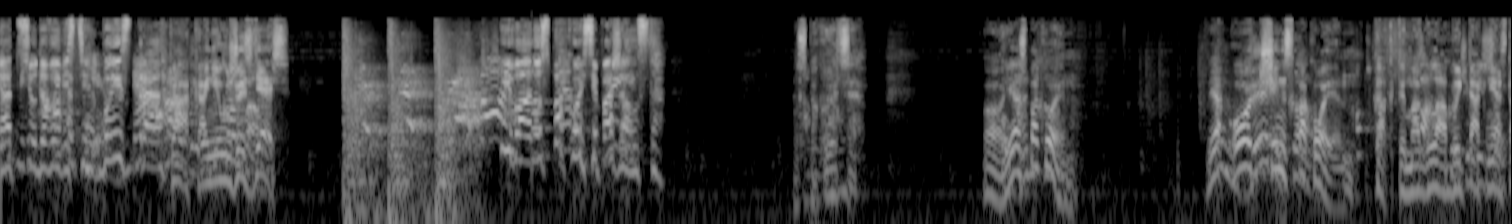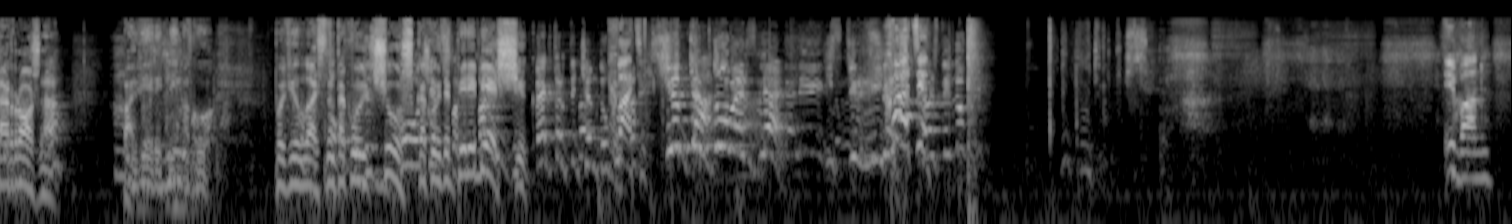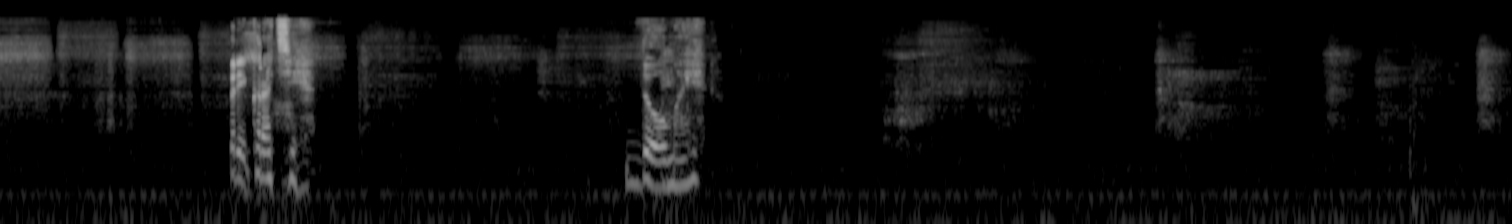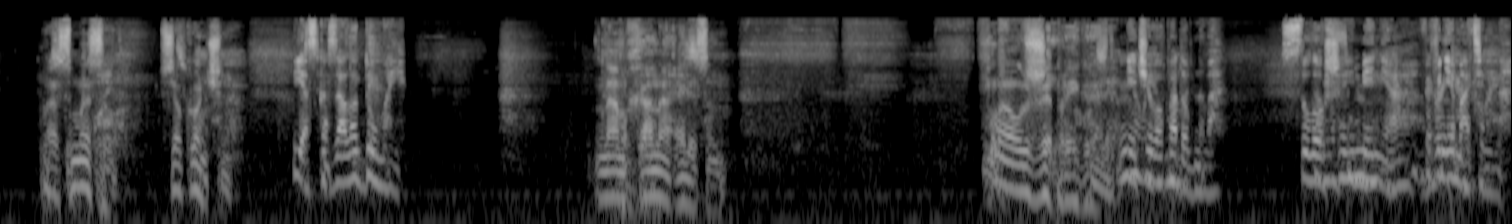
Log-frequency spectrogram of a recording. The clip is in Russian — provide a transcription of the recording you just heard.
отсюда вывести. Быстро! Как, они уже здесь? Иван, успокойся, пожалуйста. Успокоиться? О, я спокоен. Я очень спокоен. Как ты могла быть так неосторожна? Поверить не могу. Повелась на такую чушь, какой-то перебежчик. Хватит! Чем ты думаешь, блядь? Хватит! Иван, прекрати. Думай. А смысл? Все кончено. Я сказала, думай. Нам хана, Эллисон. Мы уже проиграли. Ничего подобного. Слушай меня внимательно.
